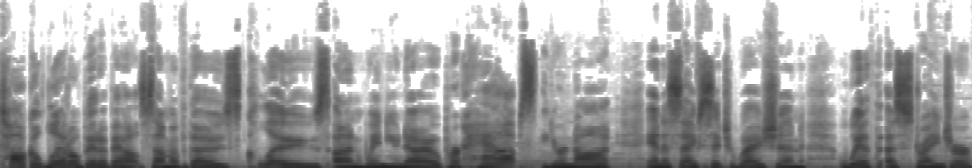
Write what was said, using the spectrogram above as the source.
talk a little bit about some of those clues on when you know perhaps you're not in a safe situation with a stranger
